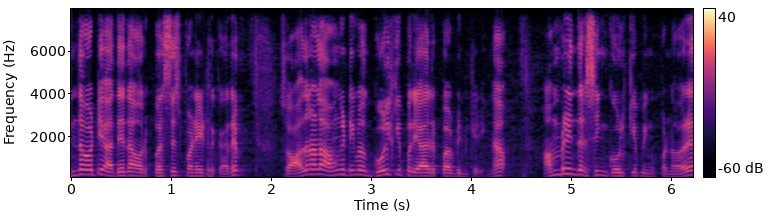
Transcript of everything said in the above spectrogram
இந்த வாட்டி அதே தான் அவர் பெர்சிஸ் பண்ணிகிட்டு இருக்காரு. ஸோ அதனால் அவங்க டீமில் கோல் கீப்பர் யார் இருப்பா அப்படின்னு கேட்டிங்கன்னா அம்ரீந்தர் சிங் கோல் கீப்பிங் பண்ணுவார்.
